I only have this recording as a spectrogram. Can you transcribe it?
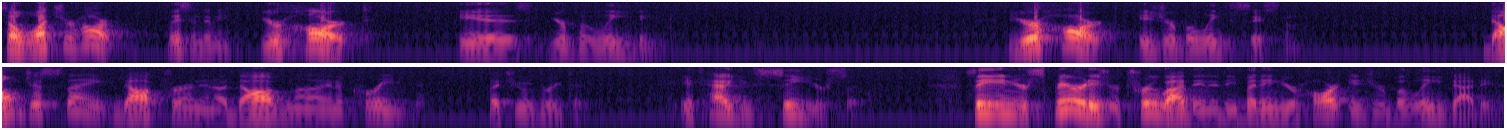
So, what's your heart? Listen to me. Your heart is your believing. Your heart is your belief system. Don't just think doctrine and a dogma and a creed that you agree to. It's how you see yourself. See, in your spirit is your true identity, but in your heart is your believed identity.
